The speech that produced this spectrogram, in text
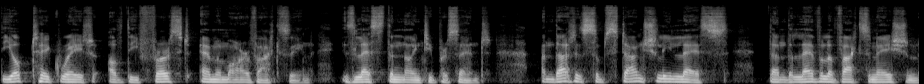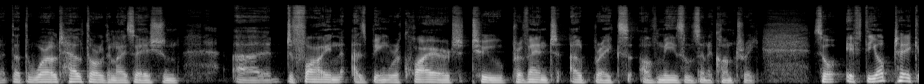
the uptake rate of the first MMR vaccine is less than 90%. And that is substantially less than the level of vaccination that the World Health Organization uh, define as being required to prevent outbreaks of measles in a country. So, if the uptake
